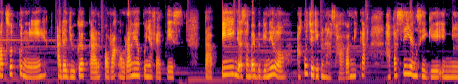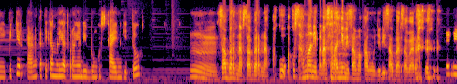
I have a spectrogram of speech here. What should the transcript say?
Maksudku nih, ada juga kan orang-orang yang punya fetis. Tapi nggak sampai begini loh. Aku jadi penasaran nih, Kak. Apa sih yang si G ini pikirkan ketika melihat orang yang dibungkus kain gitu? Hmm, sabar Naf, sabar Naf. Aku aku sama nih penasarannya nih sama kamu. Jadi sabar sabar. Jadi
